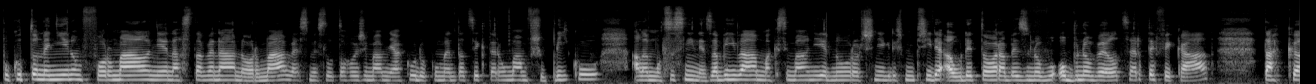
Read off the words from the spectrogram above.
pokud to není jenom formálně nastavená norma, ve smyslu toho, že mám nějakou dokumentaci, kterou mám v šuplíku, ale moc se s ní nezabývám, maximálně jednou ročně, když mi přijde auditor, aby znovu obnovil certifikát, tak eh,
